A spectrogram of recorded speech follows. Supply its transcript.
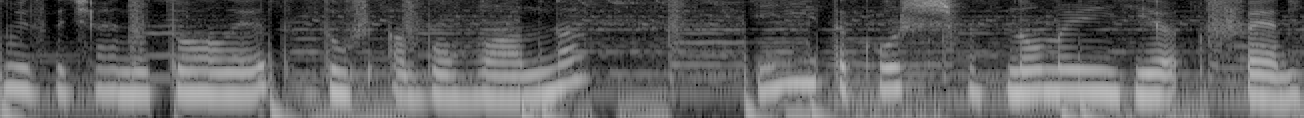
Ну і, звичайно, туалет, душ або ванна. І також в номері є фен.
